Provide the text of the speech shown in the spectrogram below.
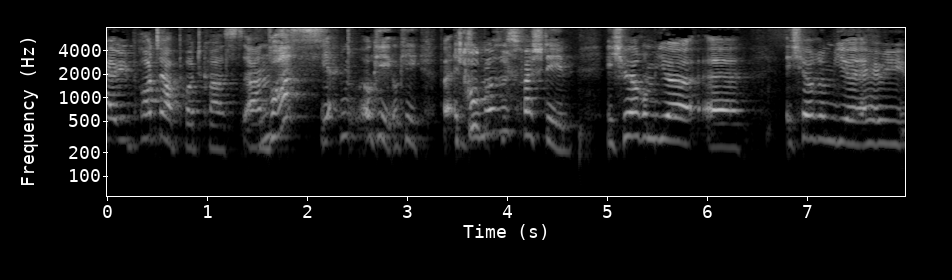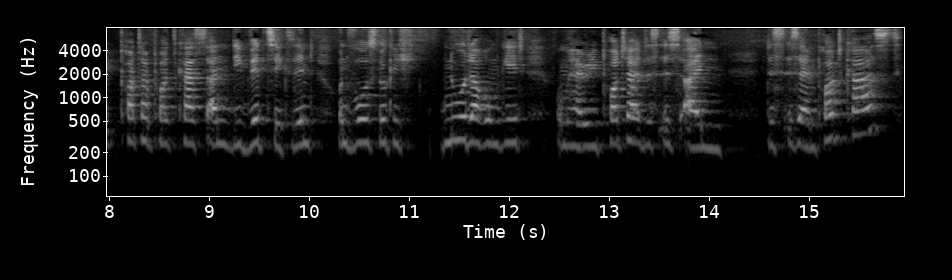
Harry Potter Podcasts an. Was? Ja, okay, okay. Ich guck- du musst es verstehen. Ich höre mir, äh, ich höre mir Harry Potter Podcasts an, die witzig sind und wo es wirklich nur darum geht, um Harry Potter. Das ist ein, das ist ein Podcast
